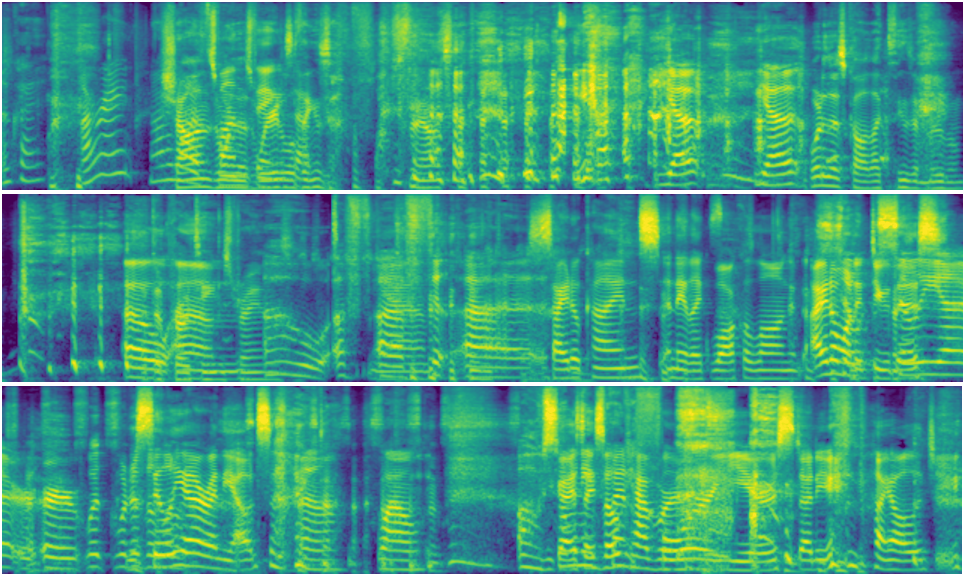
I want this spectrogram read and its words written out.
okay all right Not a lot of Sean's one of those weird little things that flops around. yeah yep yep what are those called? Like the things that move them? Oh, the protein um, strands. oh a f- Yeah. uh, uh, cytokines, and they like walk along. I don't want to do this. cilia or, or what? What The are the cilia little- are on the outside. Oh, wow. Oh, You so guys, many I spent vocab four years studying biology.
